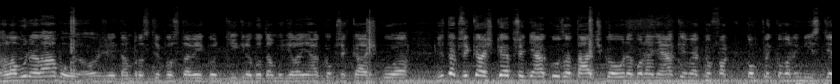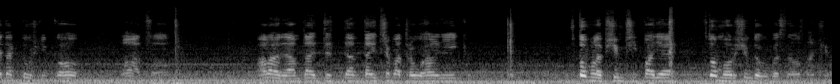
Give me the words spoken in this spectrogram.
hlavu nelámou, jo? že tam prostě postaví kontík nebo tam udělají nějakou překážku a že ta překážka je před nějakou zatáčkou nebo na nějakém jako fakt komplikovaném místě, tak to už nikoho, a co. Ale dám tady, dám tady třeba trouhelník, v tom lepším případě, v tom horším to vůbec neoznačím.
